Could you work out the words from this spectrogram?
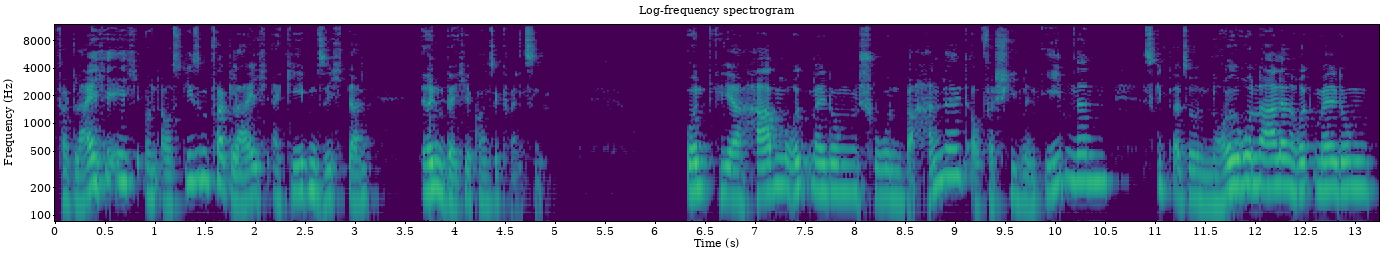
vergleiche ich und aus diesem Vergleich ergeben sich dann irgendwelche Konsequenzen. Und wir haben Rückmeldungen schon behandelt auf verschiedenen Ebenen. Es gibt also neuronale Rückmeldungen,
